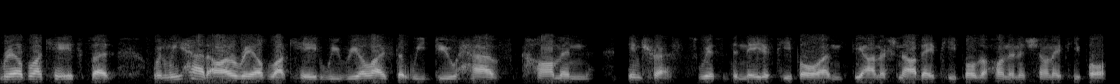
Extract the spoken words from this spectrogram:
rail blockades, but when we had our rail blockade, we realized that we do have common interests with the native people and the Anishinaabe people, the Haudenosaunee people,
